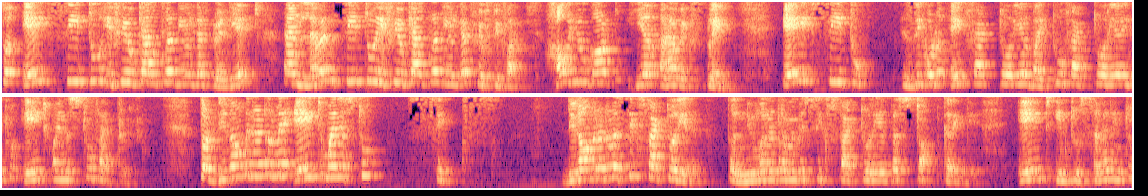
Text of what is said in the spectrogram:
So 8C2 if you calculate you will get 28 and 11C2 if you calculate you will get 55. How you got here I have explained. 8C2 is equal to 8 factorial by 2 factorial into 8 minus 2 factorial. So denominator may 8 minus 2 6. Denominator में 6 फैक्टोरियल है तो न्यूमरेटर में भी 6 फैक्टोरियल पे स्टॉप करेंगे 8 into seven into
